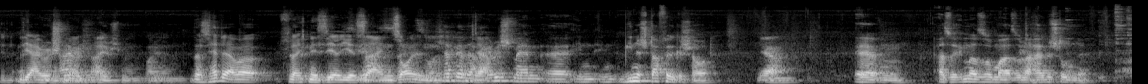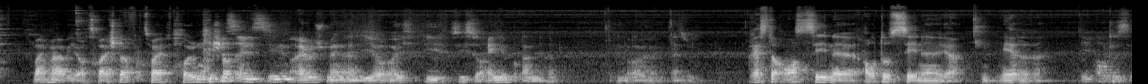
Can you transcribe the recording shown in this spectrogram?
Den The Irishman. The Irishman ja ein Das hätte aber vielleicht eine Serie sein sollen. ich habe ja The ja. Irishman äh, in, in, wie eine Staffel geschaut. Ja. Ähm, also immer so mal so eine halbe Stunde. Manchmal habe ich auch zwei Staffeln, zwei Folgen Gibt es geschaut. eine Szene im Irishman, an die ihr euch, die sich so eingebrannt hat? In euer, also Restaurantszene, Autoszene, ja, mehrere. Die Autos.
